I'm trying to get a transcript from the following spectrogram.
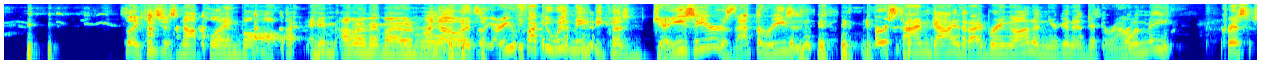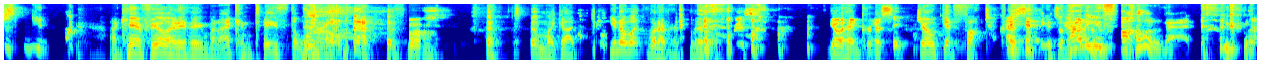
it's like he's just not playing ball. I, him, I'm gonna make my own rules. I know. It's like, are you fucking with me because Jay's here? Is that the reason? First time guy that I bring on, and you're gonna dick around with me, Chris? Just you, I can't feel anything, but I can taste the world. oh my god. You know what? Whatever. Whatever. Chris, go ahead chris Joe, get fucked. Chris, answer the How do you follow that?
